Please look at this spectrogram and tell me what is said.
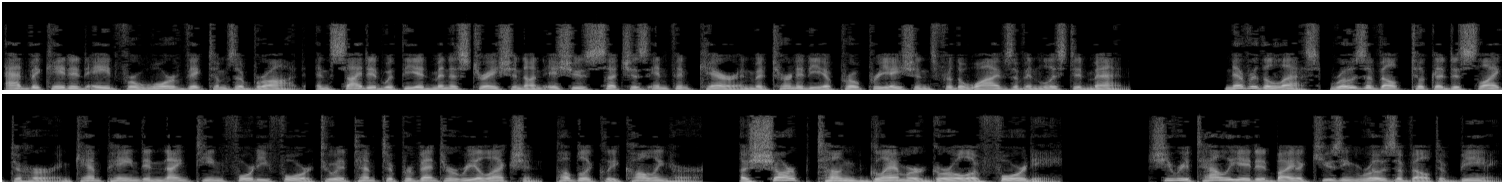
advocated aid for war victims abroad, and sided with the administration on issues such as infant care and maternity appropriations for the wives of enlisted men. Nevertheless, Roosevelt took a dislike to her and campaigned in 1944 to attempt to prevent her re-election, publicly calling her, "...a sharp-tongued glamour girl of 40." She retaliated by accusing Roosevelt of being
